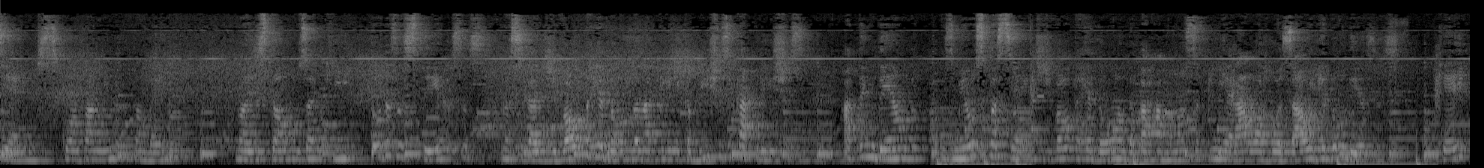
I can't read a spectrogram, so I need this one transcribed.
pacientes quanto a mim também. Nós estamos aqui todas as terças na cidade de Volta Redonda, na clínica Bichos e Caprichos, atendendo os meus pacientes de Volta Redonda, Barra Mansa, Pinheiral, Arrozal e Redondezas, ok?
